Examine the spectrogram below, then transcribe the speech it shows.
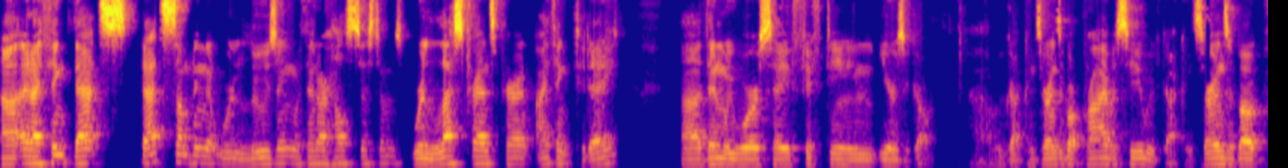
Uh, and I think that's that's something that we're losing within our health systems. We're less transparent, I think, today uh, than we were, say, 15 years ago. Uh, we've got concerns about privacy. We've got concerns about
